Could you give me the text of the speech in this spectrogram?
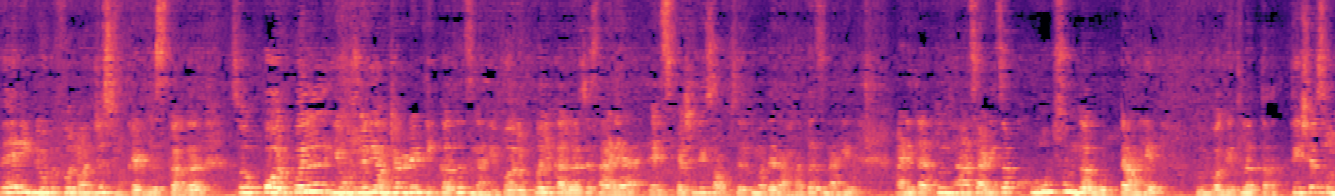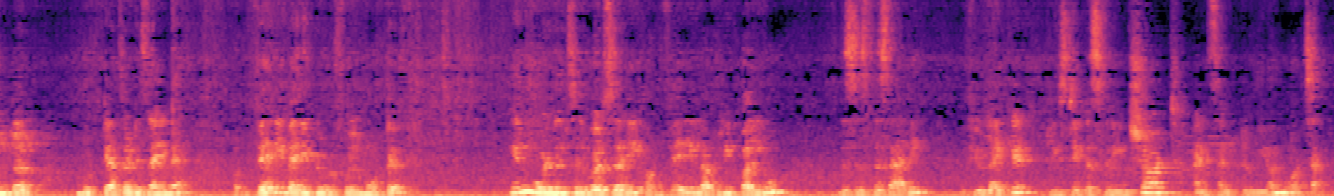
very beautiful one just look at this colour so purple usually आमच्याकडे टिकतच नाही. पर्पल कलरच्या साड्या एस्पेशली सॉफ्ट सिल्कमध्ये राहतच नाहीत. आणि त्यातून ह्या साडीचा खूप सुंदर बुट्टा आहे. तुम्ही बघितलं तर अतिशय सुंदर बुट्ट्याचं डिझाईन आहे. Very very beautiful motif in golden silver zari a very lovely pallu this is the sari if you like it please take a screenshot and send to me on WhatsApp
